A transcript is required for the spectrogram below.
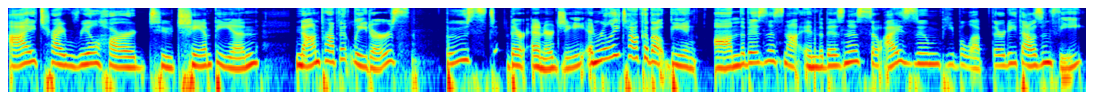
I try real hard to champion nonprofit leaders boost their energy and really talk about being on the business, not in the business. So I zoom people up 30,000 feet,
